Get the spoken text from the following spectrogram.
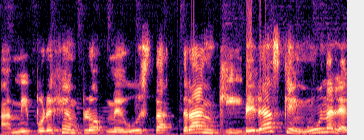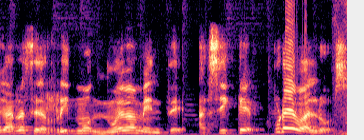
a mí por ejemplo me gusta Tranqui. Verás que en una le agarras el ritmo nuevamente. Así que pruébalos.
